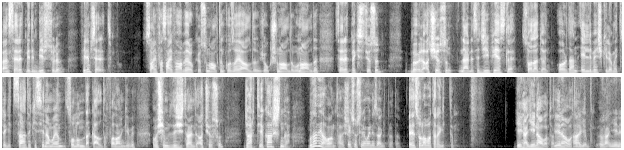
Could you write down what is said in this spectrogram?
Ben seyretmedim bir sürü film seyrettim. Sayfa sayfa haber okuyorsun. Altın kozayı aldı. Yok şunu aldı bunu aldı. Seyretmek istiyorsun. Böyle açıyorsun. Neredeyse GPS'le sola dön. Oradan 55 kilometre git. Sağdaki sinemanın solunda kaldı falan gibi. Ama şimdi dijitalde açıyorsun. Cart diye karşında. Bu da bir avantaj. En son sinemaya ne zaman gittin Ata? En son Avatar'a gittim. Yeni, ha, yeni Avatar. Yeni Avatar'a gittim, ye- Sen yeni.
